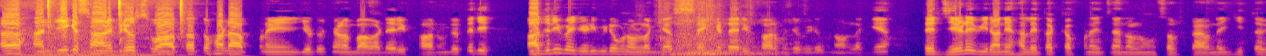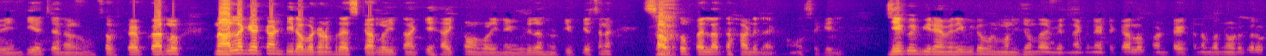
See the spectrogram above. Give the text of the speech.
ਹਾਂਜੀ ਕਿਸਾਨ ਵੀਰੋ, ਸਵਾਗਤ ਆ ਤੁਹਾਡਾ ਆਪਣੇ YouTube channel Bawa dairy farm ਦੇ ਉੱਤੇ ਜੀ। ਅੱਜ ਦੀ ਬਈ ਜਿਹੜੀ ਵੀਡੀਓ ਬਣਾਉਣ ਲੱਗਿਆ, ਸਿੰਘ ਡੇਅਰੀ ਫਾਰਮ 'ਚ ਵੀਡੀਓ ਬਣਾਉਣ ਲੱਗੇ ਆ। ਤੇ ਜਿਹੜੇ ਵੀਰਾਂ ਨੇ ਹਲੇ ਤੱਕ ਆਪਣੇ ਚੈਨਲ ਨੂੰ ਸਬਸਕ੍ਰਾਈਬ ਨਹੀਂ ਕੀਤਾ, ਬੇਨਤੀ ਹੈ ਚੈਨਲ ਨੂੰ ਸਬਸਕ੍ਰਾਈਬ ਕਰ ਲਓ। ਨਾਲ ਲੱਗਿਆ ਘੰਟੀ ਦਾ ਬਟਨ ਪ੍ਰੈਸ ਕਰ ਲਓ ਜੀ, ਤਾਂ ਕਿ ਹਰ ਇੱਕ ਆਉਣ ਵਾਲੀ ਨਵੀਂ ਵੀਡੀਓ ਦਾ ਨੋਟੀਫਿਕੇਸ਼ਨ ਸਭ ਤੋਂ ਪਹਿਲਾਂ ਤੁਹਾਡੇ ਤੱਕ ਪਹੁੰਚ ਸਕੇ ਜੀ। ਜੇ ਕੋਈ ਵੀਰ ਮੇਰੀ ਵੀਡੀਓ ਬਣਵਾਉਣੀ ਚਾਹੁੰਦਾ ਹੈ, ਮੇਰੇ ਨਾਲ ਕਨੈਕਟ ਕਰ ਲਓ ਕੰਟੈਕਟ ਨੰਬਰ ਨੋਟ ਕਰੋ।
